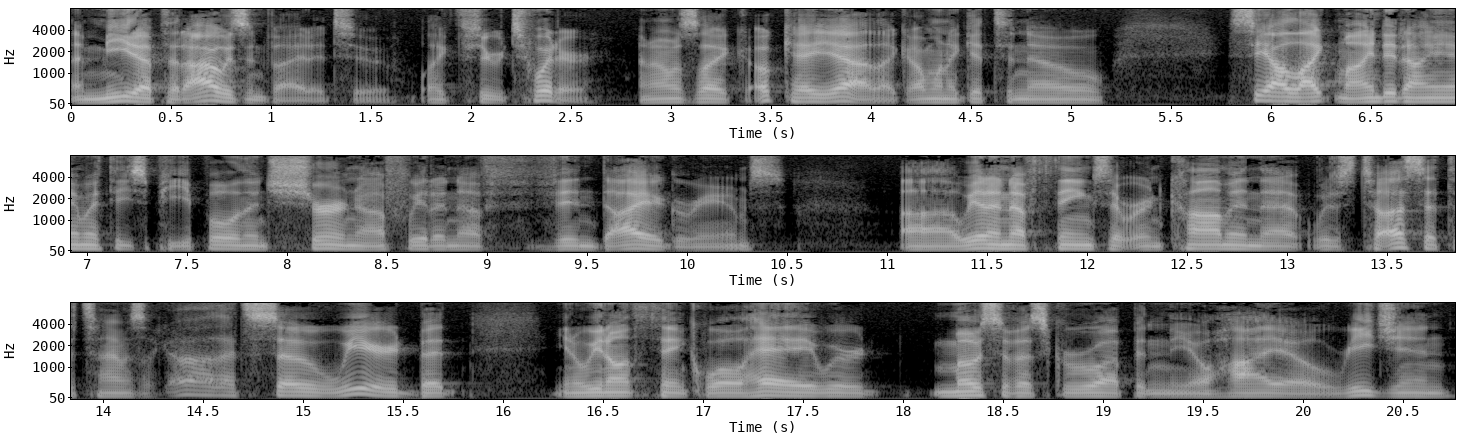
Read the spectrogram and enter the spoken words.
a meetup that I was invited to, like through Twitter, and I was like, okay, yeah, like I want to get to know see how like-minded I am with these people. And then sure enough, we had enough Venn diagrams. Uh, we had enough things that were in common that was to us at the time. I was like, oh, that's so weird. But, you know, we don't think, well, hey, we're, most of us grew up in the Ohio region.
